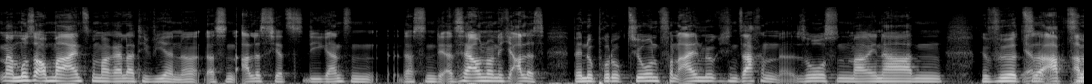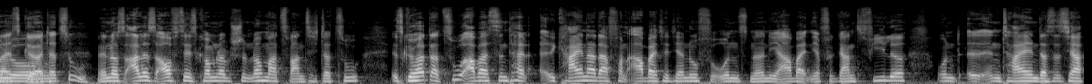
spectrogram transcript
man muss auch mal eins nochmal relativieren, ne? Das sind alles jetzt die ganzen, das sind, das ist ja auch noch nicht alles. Wenn du Produktion von allen möglichen Sachen, Soßen, Marinaden, Gewürze, ja, Abfüllung. Aber es gehört dazu. Wenn du das alles aufzählst, kommen dann bestimmt nochmal 20 dazu. Es gehört dazu, aber es sind halt, keiner davon arbeitet ja nur für uns, ne? Die arbeiten ja für ganz viele und äh, in Teilen, das ist ja,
